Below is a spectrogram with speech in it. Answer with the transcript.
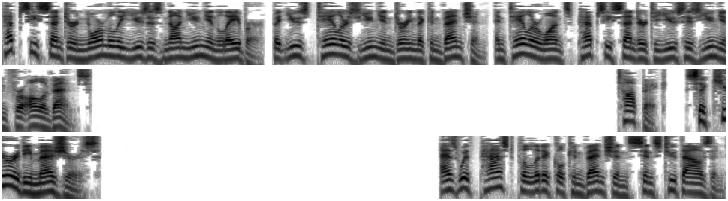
Pepsi Center normally uses non-union labor, but used Taylor's union during the convention, and Taylor wants Pepsi Center to use his union for all events. Security measures As with past political conventions since 2000,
